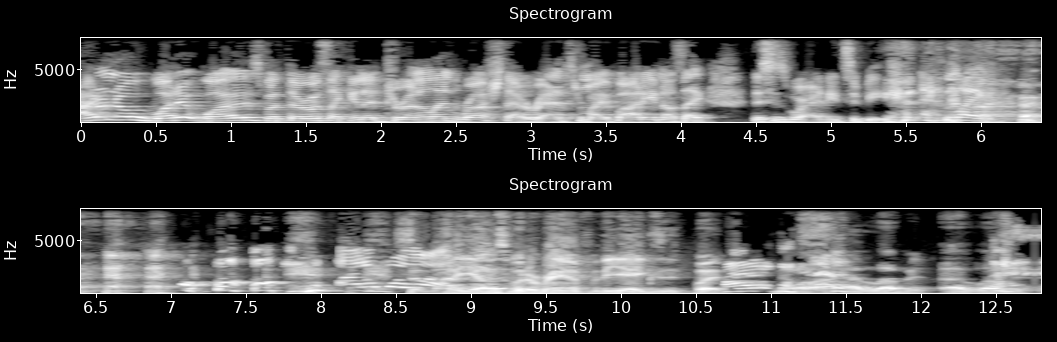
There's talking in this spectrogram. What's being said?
I don't know what it was, but there was like an adrenaline rush that ran through my body, and I was like, "This is where I need to be." and like, I don't know somebody why. else would have ran for the exit, but I, no, I, I love it. I love it.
